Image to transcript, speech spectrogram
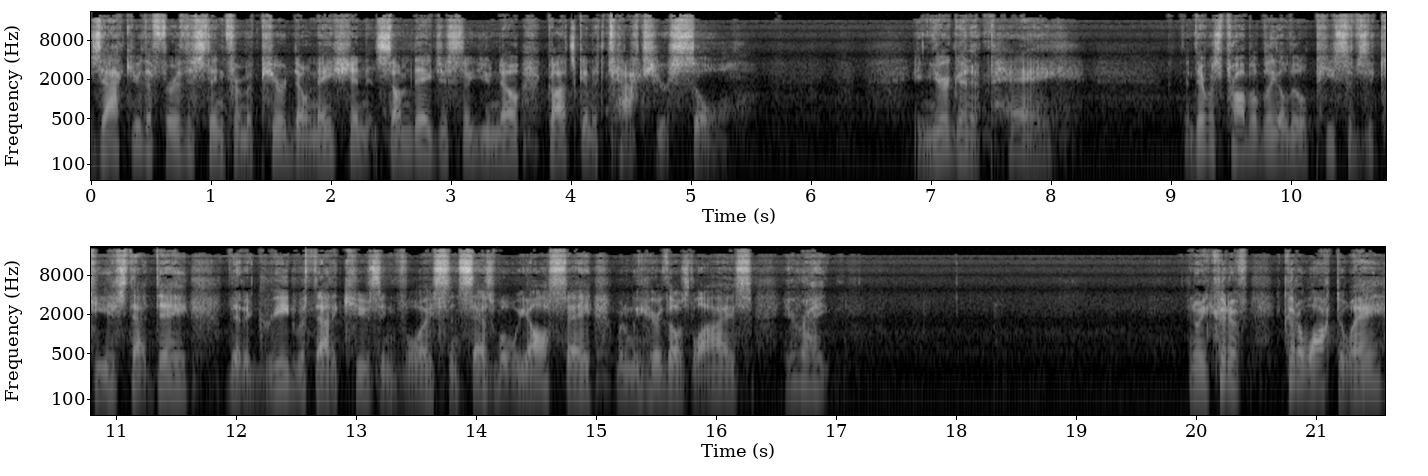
Zach, you're the furthest thing from a pure donation. Someday, just so you know, God's going to tax your soul. And you're going to pay. And there was probably a little piece of Zacchaeus that day that agreed with that accusing voice and says what we all say when we hear those lies. You're right. You know, he could have he could have walked away,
